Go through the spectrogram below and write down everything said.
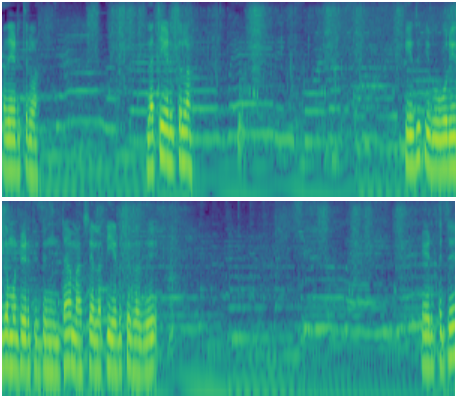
அதை எடுத்துடலாம். எல்லாத்தையும் எடுத்துடலாம். எதுக்கு இப்போ ஒரு இதை மட்டும் எடுத்துக்கிட்டு இருந்தேன் மேக்ஸிமம் எல்லாத்தையும் எடுத்துடுறது. எடுத்துட்டு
